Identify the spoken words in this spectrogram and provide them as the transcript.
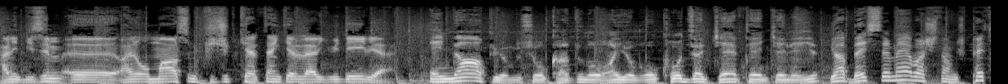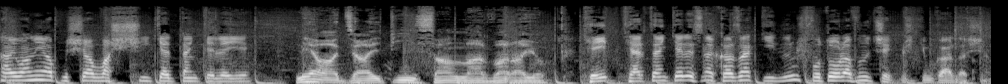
Hani bizim e, hani o masum küçük kertenkeleler gibi değil yani. E ne yapıyormuş o kadın o ayol o koca kertenkeleyi? Ya beslemeye başlamış. Pet hayvanı yapmış ya vahşi kertenkeleyi. Ne acayip insanlar var ayol. Kate kertenkelesine kazak giydirmiş fotoğrafını çekmiş Kim Kardashian.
